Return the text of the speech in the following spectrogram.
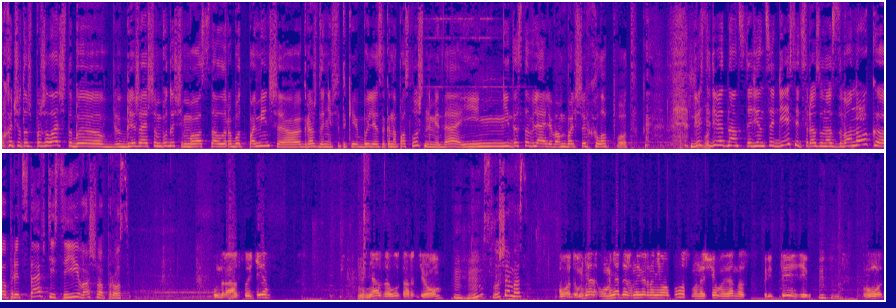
хочу тоже пожелать, чтобы в ближайшем будущем у вас стало работы поменьше, а граждане все-таки были законопослушными, да, и не доставляли вам больших хлопот. 219 1110, сразу у нас звонок, представьтесь и ваш вопрос. Здравствуйте, меня зовут Артем. Угу, слушаем вас. Вот, у меня, у меня даже, наверное, не вопрос, мы начнем, наверное, с претензий. Вот,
